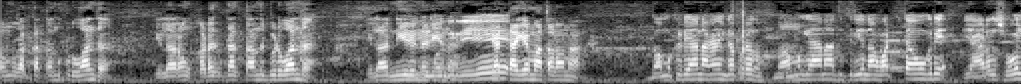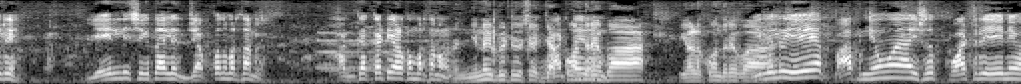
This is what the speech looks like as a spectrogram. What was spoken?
ಅವ್ನು ರೊಕ್ಕ ತಂದು ಕೊಡು ಒಂದು ಇಲ್ಲಾರ ಅವ್ನು ಖಡಗ್ದಾಗ ತಂದು ಬಿಡು ಒಂದು ಇಲ್ಲ ನೀರಿನ ನಡಿ ನಿಮ್ಮನ್ರಿ. ಕೆಟ್ಟಾಗೆ ಮಾತಾಡೋಣ. ನಮ್ಮ ಕಡೆ ಏನು ಆಗಂಗಪ್ರಿ ಅದು ನಮ್ಗೆ ಏನಾಗ್ತೈತಿ ರೀ ನಾವು ಒಟ್ಟು ಹೋಗ್ರಿ. ಎರಡು ದಿವಸ ಹೋಗ್ರಿ ಎಲ್ಲಿ ಸಿಗ್ತಾ ಇಲ್ಲ ಜಪ್ಕೊಂಡು ಬರ್ತಾನೆ ರೀ. ಹಗ್ಗ ಕಟ್ಟಿ ಹೇಳ್ಕೊಂಬರ್ತಾನ ನಿನಗೆ ಬಿಟ್ಟು ವಿಷಯ ಜಕ್ಕೊಂದ್ರೆ ಬಾ ಎಳ್ಕೊಂಡ್ರೆ ಬಾ. ಇಲ್ಲರಿ ಪಾಪ ನೀವು ಇಷ್ಟು ಕೊಟ್ರಿ ನೀವು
